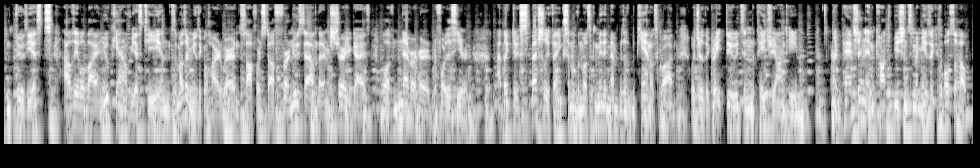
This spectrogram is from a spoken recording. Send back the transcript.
enthusiasts, I was able to buy a new piano VST and some other musical hardware and software stuff for a new sound that I'm sure you guys will have never heard before this year. I'd like to especially thank some of the most committed members of the piano squad, which are the great dudes in the Patreon team. Their passion and contributions to my music has also helped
